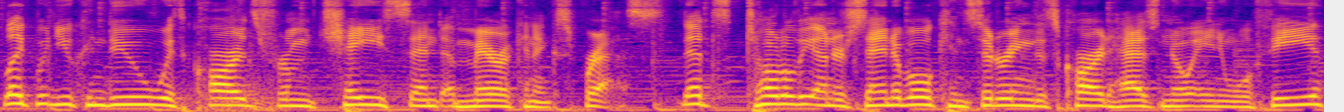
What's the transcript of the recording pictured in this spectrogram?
like what you can do with cards from Chase and American Express. That's totally understandable considering this card has no annual fee,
